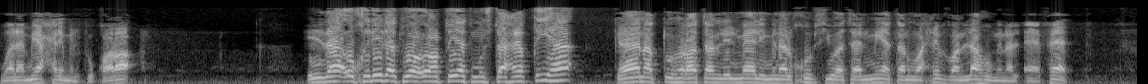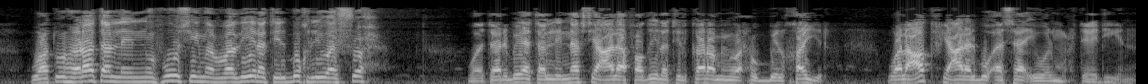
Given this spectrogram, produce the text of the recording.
ولم يحرم الفقراء. إذا أخرجت وأعطيت مستحقيها كانت طهرة للمال من الخبث وتنمية وحفظا له من الآفات. وطهرة للنفوس من رذيلة البخل والشح وتربية للنفس على فضيلة الكرم وحب الخير والعطف على البؤساء والمحتاجين.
